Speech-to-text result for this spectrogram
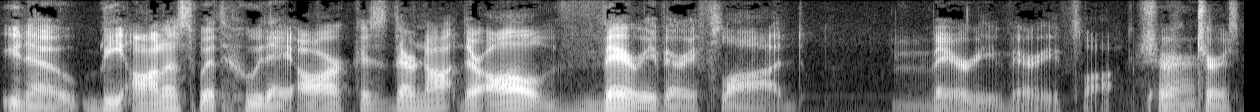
you know, be honest with who they are because they're not they're all very very flawed. Very very flawed Sure. characters.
